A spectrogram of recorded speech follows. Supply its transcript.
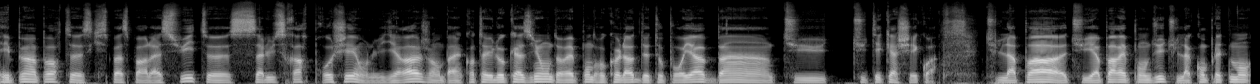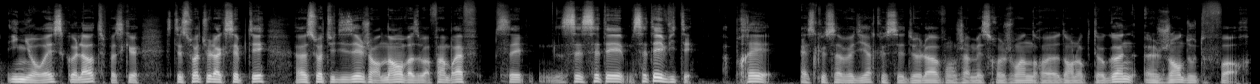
Et peu importe euh, ce qui se passe par la suite, euh, ça lui sera reproché. On lui dira, genre, ben, quand tu as eu l'occasion de répondre au call-out de Topuria, ben, tu tu t'es caché quoi. Tu l'as pas, tu y as pas répondu, tu l'as complètement ignoré ce call-out parce que c'était soit tu l'acceptais, soit tu disais genre non on va se voir. Enfin bref, c'était c'était évité. Après est-ce que ça veut dire que ces deux-là vont jamais se rejoindre euh, dans l'octogone? Euh, J'en doute fort.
